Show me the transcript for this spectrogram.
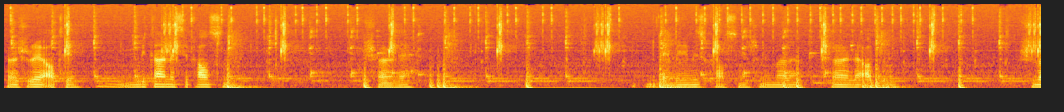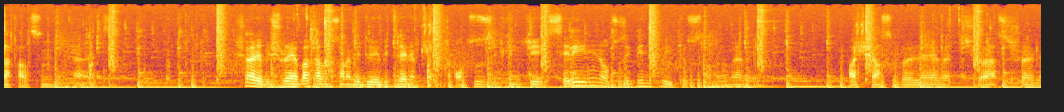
Şöyle şuraya atayım. Bir tanesi kalsın. Şöyle. Demirimiz kalsın. Şunları şöyle atalım. Şu da kalsın. Evet. Şöyle bir şuraya bakalım sonra videoyu bitirelim. 32. serinin 32. videosu sanırım evet. Aşağısı böyle evet. Şurası şöyle.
